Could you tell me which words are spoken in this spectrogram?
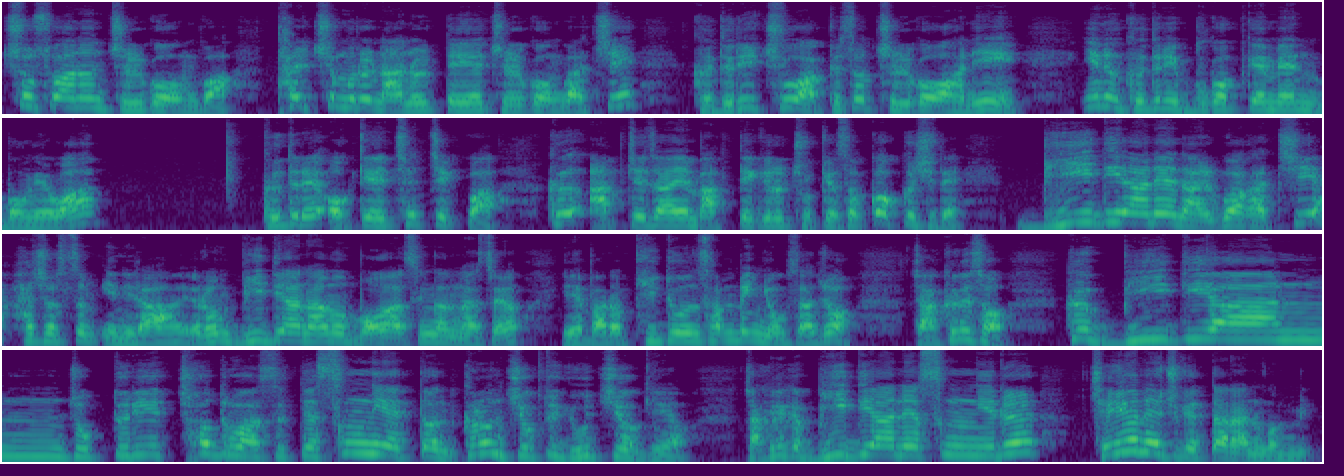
추수하는 즐거움과 탈취물을 나눌 때의 즐거움 같이 그들이 주 앞에서 즐거워하니 이는 그들이 무겁게 맨 멍에와 그들의 어깨의 채찍과 그 압제자의 막대기를 주께서 꺾으시되 미디안의 날과 같이 하셨음이니라. 여러분 미디안 하면 뭐가 생각나세요? 예, 바로 기드온 300용사죠. 자, 그래서 그 미디안족들이 쳐들어왔을 때 승리했던 그런 지역도 요 지역이에요. 자, 그러니까 미디안의 승리를 재현해 주겠다라는 겁니다.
